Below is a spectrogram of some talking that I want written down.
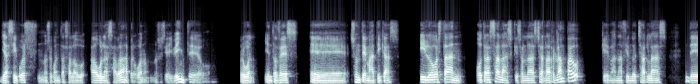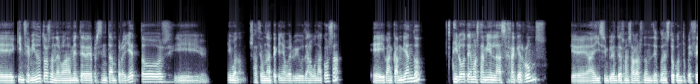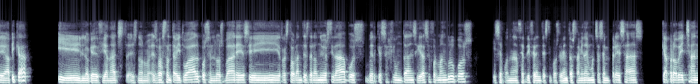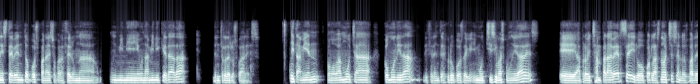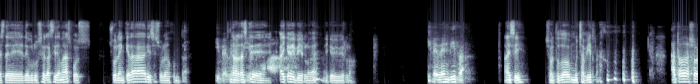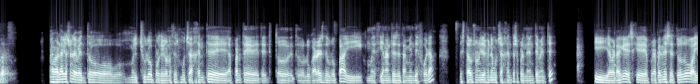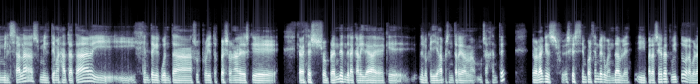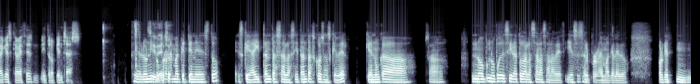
y así pues no sé cuántas aula- aulas habrá, pero bueno, no sé si hay 20 o... Pero bueno, y entonces eh, son temáticas. Y luego están otras salas que son las charlas relámpago, que van haciendo charlas de 15 minutos, donde normalmente presentan proyectos y, y bueno, se hace una pequeña overview de alguna cosa eh, y van cambiando. Y luego tenemos también las hacker rooms, que ahí simplemente son salas donde te pones tú con tu PC a picar. Y lo que decía Nach es, norm- es bastante habitual, pues en los bares y restaurantes de la universidad, pues ver que se juntan, enseguida se forman grupos y se ponen a hacer diferentes tipos de eventos. También hay muchas empresas que aprovechan este evento, pues para eso, para hacer una, un mini, una mini quedada dentro de los bares. Y también, como va mucha comunidad, diferentes grupos de, y muchísimas comunidades, eh, aprovechan para verse y luego por las noches en los bares de, de Bruselas y demás, pues suelen quedar y se suelen juntar. Y beben La verdad es que hay que vivirlo, ¿eh? Hay que vivirlo. Y beben birra Ay, sí. Sobre todo mucha birra. a todas horas. La verdad que es un evento muy chulo porque conoces mucha gente, de- aparte de, de todo, de todos lugares de Europa y como decían antes, de también de fuera. De Estados Unidos viene mucha gente, sorprendentemente. Y la verdad que es que aprendes de todo, hay mil salas, mil temas a tratar y, y gente que cuenta sus proyectos personales que, que a veces sorprenden de la calidad que, de lo que llega a presentar a la- mucha gente. La verdad que es, es que es 100% recomendable. Y para ser gratuito, la verdad que es que a veces ni te lo piensas. El único hecho- problema que tiene esto es que hay tantas salas y tantas cosas que ver que nunca, o sea, no, no puedes ir a todas las salas a la vez y ese es el problema que le veo. Porque mm,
